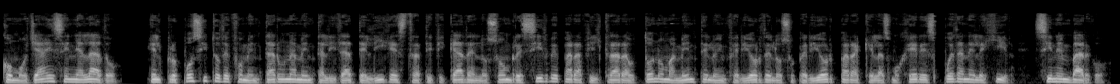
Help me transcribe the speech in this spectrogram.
Como ya he señalado, el propósito de fomentar una mentalidad de liga estratificada en los hombres sirve para filtrar autónomamente lo inferior de lo superior para que las mujeres puedan elegir, sin embargo,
